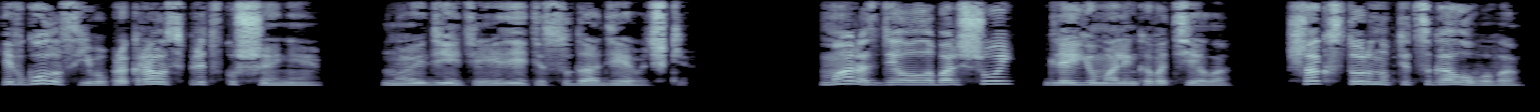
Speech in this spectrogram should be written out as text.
и в голос его прокралось предвкушение. «Ну идите, идите сюда, девочки». Мара сделала большой, для ее маленького тела, шаг в сторону птицеголового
